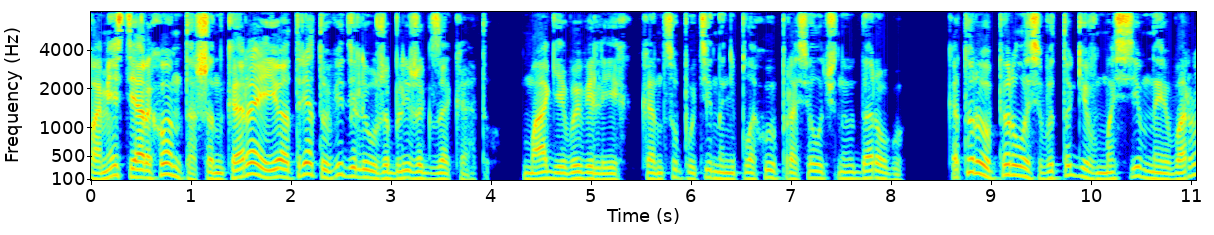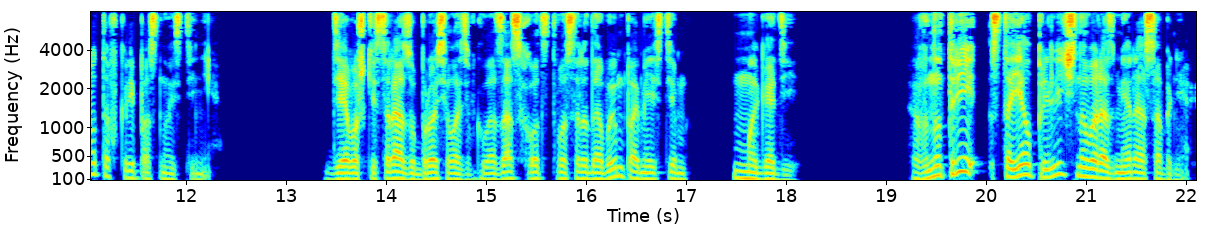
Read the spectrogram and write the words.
Поместье Архонта Шанкара и ее отряд увидели уже ближе к закату. Маги вывели их к концу пути на неплохую проселочную дорогу, которая уперлась в итоге в массивные ворота в крепостной стене. Девушке сразу бросилось в глаза сходство с родовым поместьем Магади. Внутри стоял приличного размера особняк.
